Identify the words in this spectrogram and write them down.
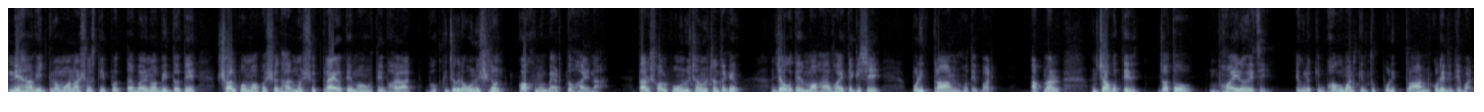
নেহা নেহাভিগ্র মনাস্বস্তি প্রত্যাবয়ন বিদ্যতে স্বল্প মপস্য ধর্মস্য ত্রায়তে মহতে ভয়াত। ভক্তিযোগের অনুশীলন কখনো ব্যর্থ হয় না। তার স্বল্প অনুষ্ঠান অনুষ্ঠান থেকেও জগতের মহাভয় থেকে সে পরিত্রাণ হতে পারে। আপনার জগতের যত ভয় রয়েছে, এগুলোকে ভগবান কিন্তু পরিত্রাণ করে দিতে পারে।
